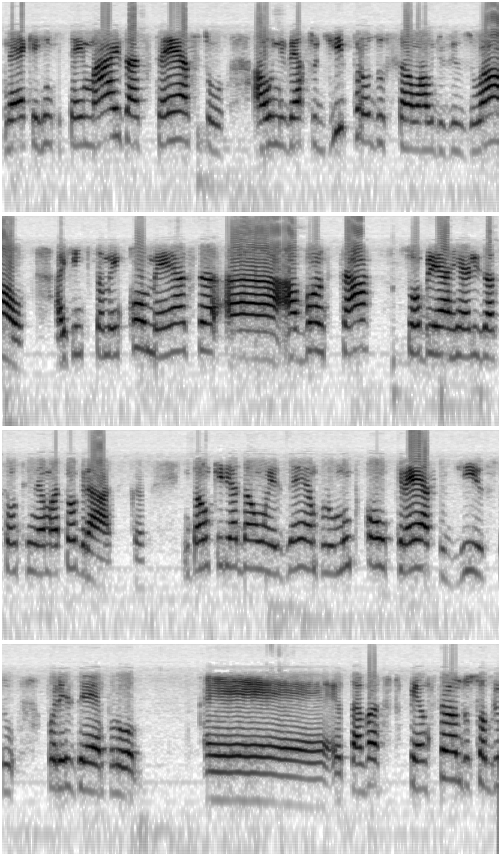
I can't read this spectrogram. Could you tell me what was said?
né, que a gente tem mais acesso ao universo de produção audiovisual, a gente também começa a avançar sobre a realização cinematográfica. Então, eu queria dar um exemplo muito concreto disso. Por exemplo, é, eu estava pensando sobre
